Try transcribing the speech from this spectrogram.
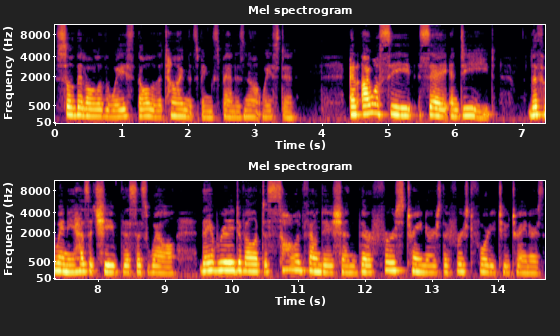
so that all of the waste all of the time that's being spent is not wasted. And i will see say indeed lithuania has achieved this as well. They have really developed a solid foundation. Their first trainers their first 42 trainers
